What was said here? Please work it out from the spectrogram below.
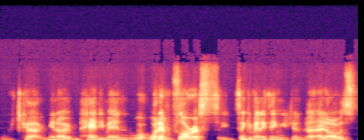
you know, handymen, whatever, florists. Think of anything you can. And I was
